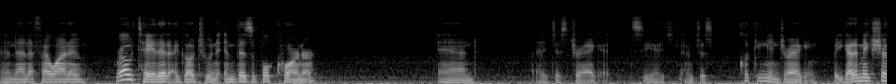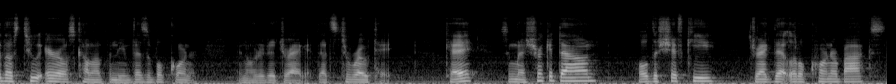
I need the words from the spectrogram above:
And then if I want to rotate it, I go to an invisible corner and I just drag it. See, I, am just clicking and dragging. But you got to make sure those two arrows come up in the invisible corner in order to drag it. That's to rotate. Okay? So I'm going to shrink it down, hold the shift key, drag that little corner box,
